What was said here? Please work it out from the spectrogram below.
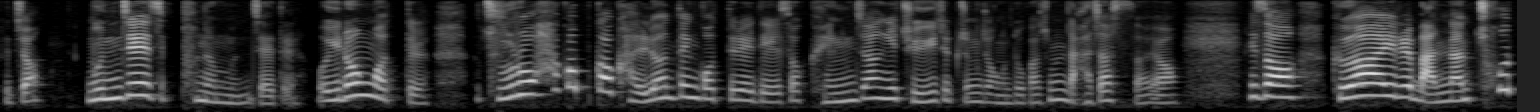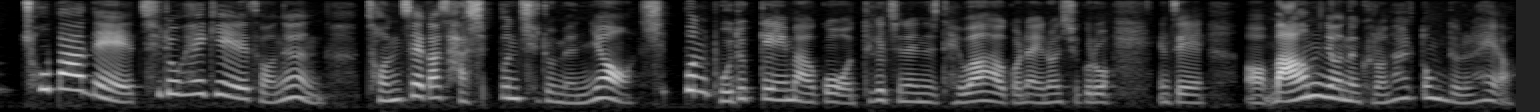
그죠? 문제집 푸는 문제들, 뭐 이런 것들, 주로 학업과 관련된 것들에 대해서 굉장히 주의 집중 정도가 좀 낮았어요. 그래서 그 아이를 만난 초, 초반의 치료 회기에서는 전체가 40분 치료면요. 10분 보드게임하고 어떻게 지내는지 대화하거나 이런 식으로 이제 어, 마음 여는 그런 활동들을 해요.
